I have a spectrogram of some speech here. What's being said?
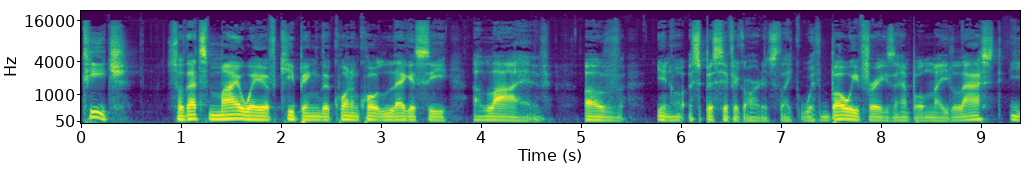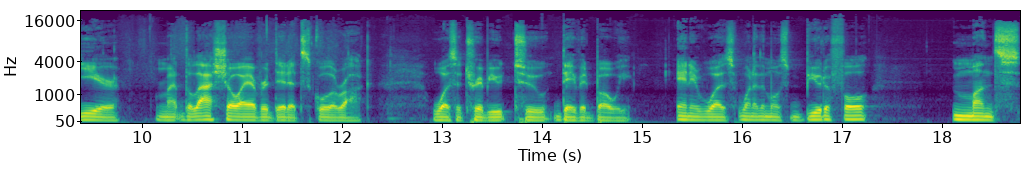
teach. So that's my way of keeping the quote unquote legacy alive of you know a specific artist. Like with Bowie, for example, my last year, my, the last show I ever did at School of Rock was a tribute to David Bowie, and it was one of the most beautiful months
